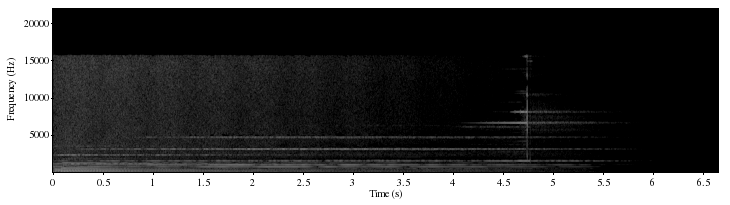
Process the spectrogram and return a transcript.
Bye.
